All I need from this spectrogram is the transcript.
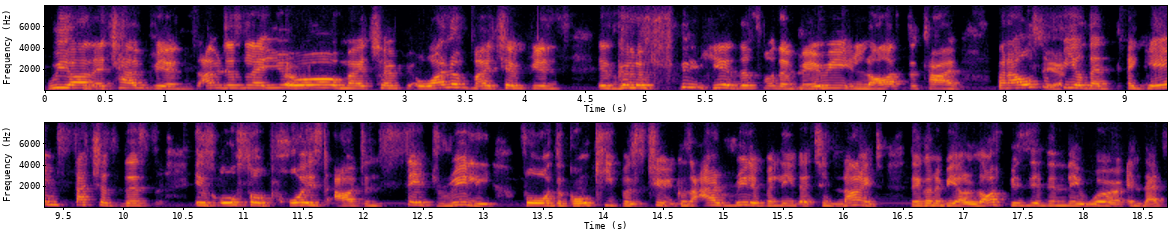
We are the champions. I'm just like, yo, my champion. One of my champions is gonna hear this for the very last time. But I also yeah. feel that a game such as this is also poised out and set really for the goalkeepers too, because I really believe that tonight they're going to be a lot busier than they were in that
